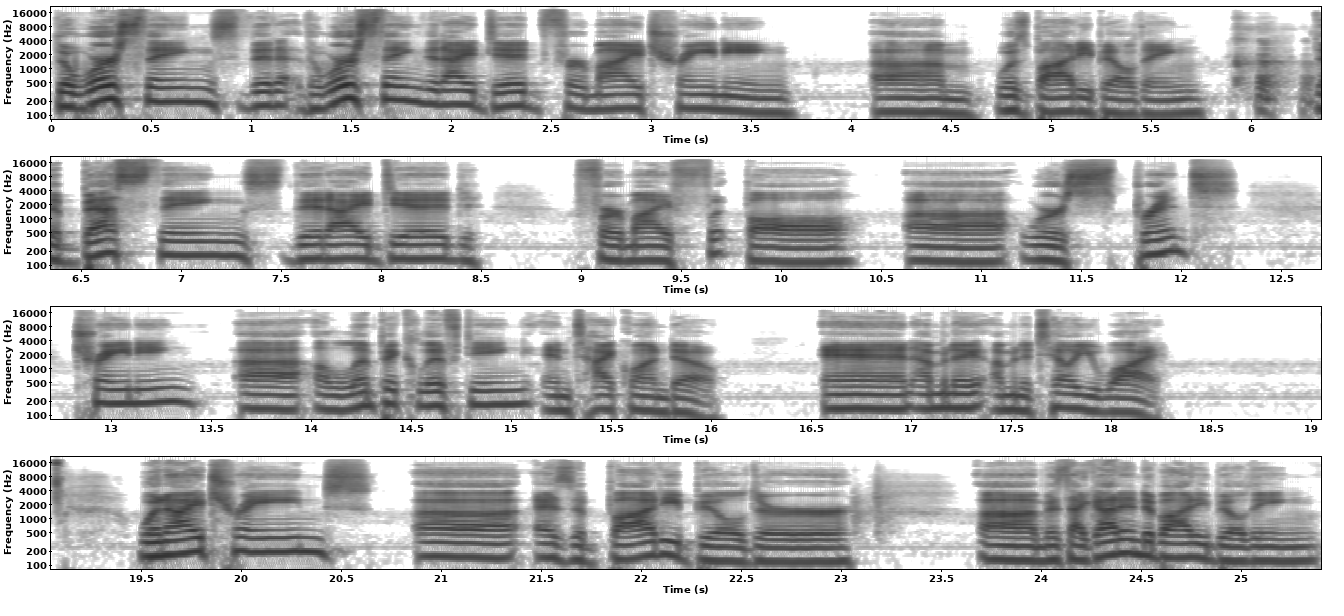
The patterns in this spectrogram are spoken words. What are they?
the worst things that the worst thing that I did for my training um, was bodybuilding. the best things that I did for my football uh, were sprint training, uh, Olympic lifting, and taekwondo. And I'm gonna I'm gonna tell you why when I trained uh, as a bodybuilder, um, as I got into bodybuilding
